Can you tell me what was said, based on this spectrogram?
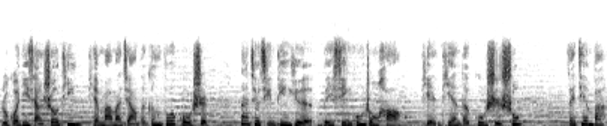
如果你想收听田妈妈讲的更多故事，那就请订阅微信公众号甜甜的故事书。再见吧。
